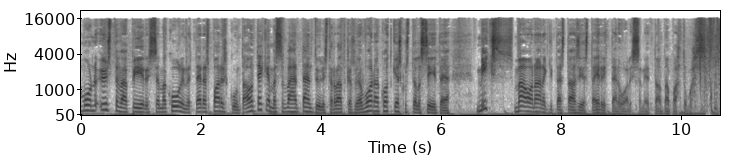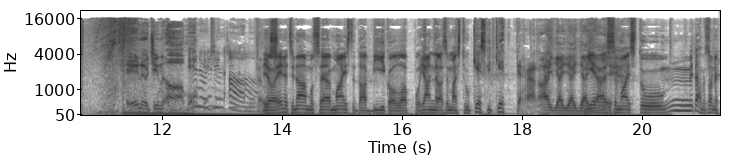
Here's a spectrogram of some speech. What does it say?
mun ystäväpiirissä mä kuulin, että eräs pariskunta on tekemässä vähän tämän tyylistä ratkaisuja. Voidaan kohta keskustella siitä ja miksi mä oon ainakin tästä asiasta erittäin huolissani, että on tapahtumassa. Energin aamu. Energin aamu. Joo, Energyn aamussa ja maistetaan viikonloppu. Jannella se maistuu keskiketterällä. Ai, ai, ai, ai, Jerelle ai. se maistuu, mm, mitä mä sanon,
